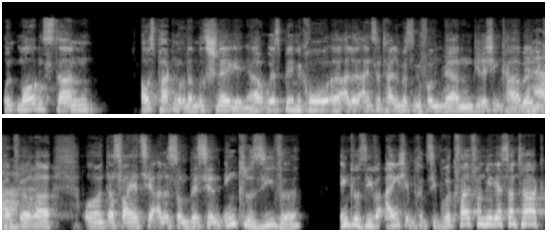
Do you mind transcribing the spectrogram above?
und morgens dann auspacken und dann muss es schnell gehen, ja. USB-Mikro, äh, alle Einzelteile müssen gefunden werden, die richtigen Kabel, ja. die Kopfhörer. Und das war jetzt hier alles so ein bisschen inklusive, inklusive eigentlich im Prinzip Rückfall von mir gestern Tag,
